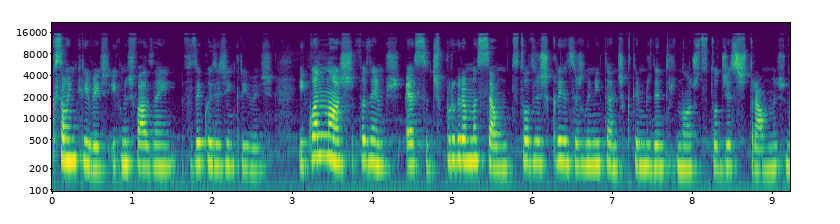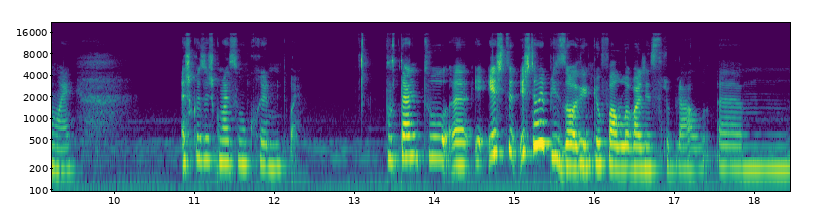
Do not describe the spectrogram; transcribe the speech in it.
que são incríveis e que nos fazem fazer coisas incríveis. E quando nós fazemos essa desprogramação de todas as crenças limitantes que temos dentro de nós, de todos esses traumas, não é? As coisas começam a correr muito bem. Portanto, eh, este, este é o episódio em que eu falo lavagem cerebral. Um,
